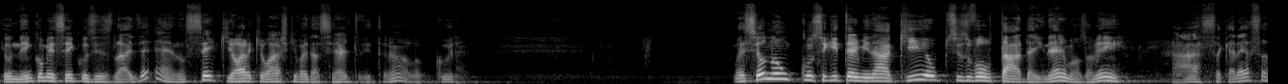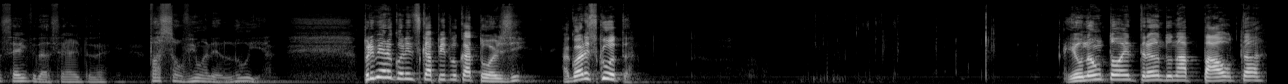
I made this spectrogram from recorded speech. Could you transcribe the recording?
Eu nem comecei com os slides. É, não sei que hora que eu acho que vai dar certo, Vitor. É uma loucura. Mas se eu não conseguir terminar aqui, eu preciso voltar daí, né, irmãos? Amém? Nossa, cara, essa sempre dá certo, né? Posso ouvir um aleluia? 1 Coríntios capítulo 14. Agora escuta. Eu não estou entrando na pauta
